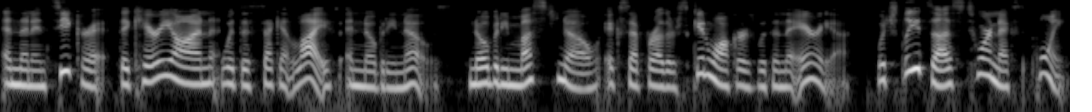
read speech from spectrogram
And then in secret, they carry on with this second life, and nobody knows. Nobody must know except for other skinwalkers within the area. Which leads us to our next point.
